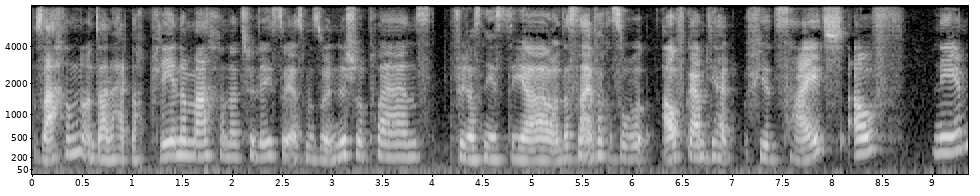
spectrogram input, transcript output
Sachen und dann halt noch Pläne machen natürlich. So erstmal so Initial Plans für das nächste Jahr. Und das sind einfach so Aufgaben, die halt viel Zeit aufnehmen.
